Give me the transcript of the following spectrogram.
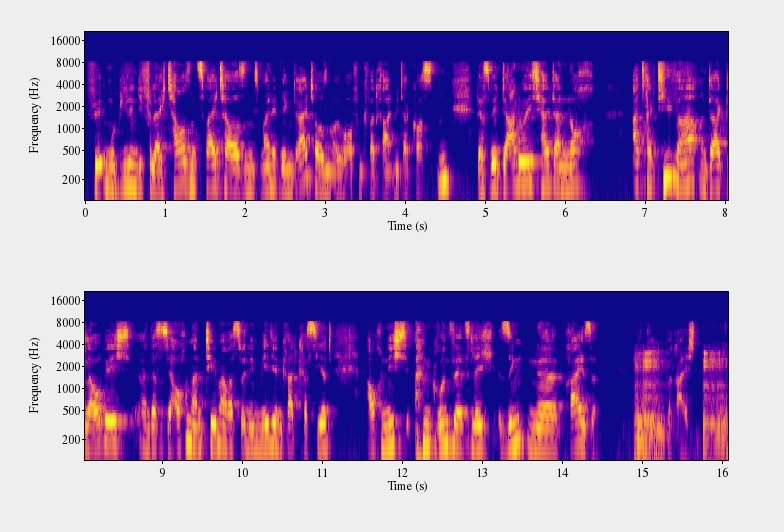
für Immobilien, die vielleicht 1.000, 2.000, meinetwegen 3.000 Euro auf den Quadratmeter kosten, das wird dadurch halt dann noch attraktiver. Und da glaube ich, und das ist ja auch immer ein Thema, was so in den Medien gerade kassiert, auch nicht an grundsätzlich sinkende Preise in den mhm. Bereichen. Mhm.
